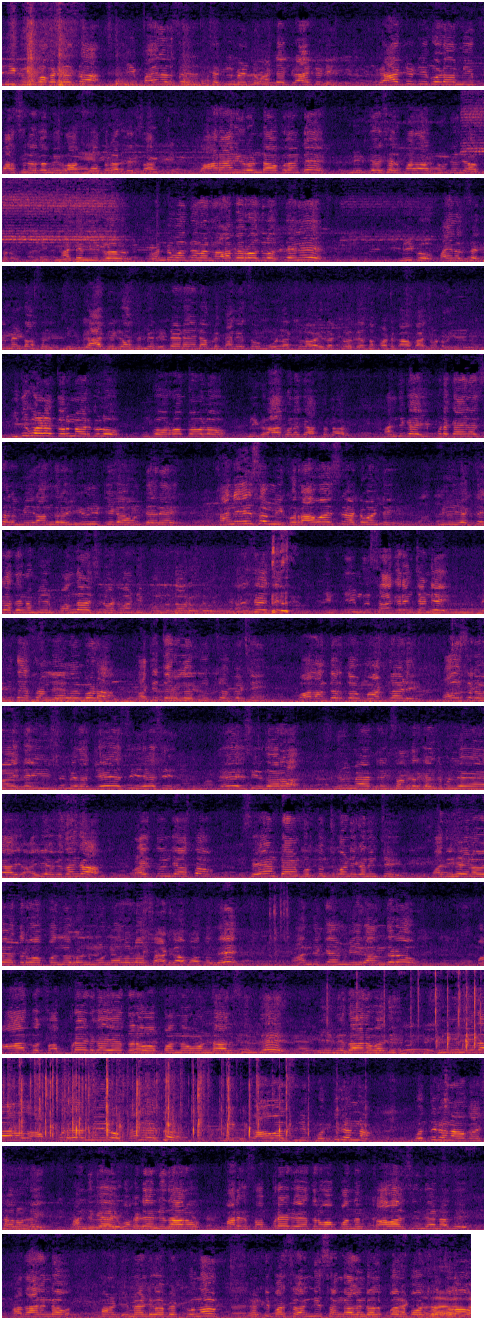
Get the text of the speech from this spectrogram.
మీకు ఇంకొకటి తెలుసా? ఈ ఫైనల్ సెటిల్మెంట్ అంటే గ్రాట్యుటీ గ్రాట్యుటీ కూడా మీ పర్సనల్గా మీరు రాకపోతున్నారు తెలుసా? వారానికి రెండు ఆపులు అంటే మీరు చేసేది పదహారు డ్యూటీలు చేస్తారు. అంటే మీకు రెండు వందల నలభై రోజులు వస్తేనే మీకు ఫైనల్ సెటిల్మెంట్ వస్తుంది. మీకు గ్రాడ్యుయేట్ వస్తుంది మీరు రిటైర్డ్ అయినప్పుడు కనీసం మూడు లక్షలు ఐదు లక్షలు దేశ పట్టుకు అవకాశం ఉంటుంది. ఇది కూడా దుర్మార్గులు ఇంకో రూపంలో మీకు రాకుండా చేస్తున్నారు. అందుకే ఇప్పటికైనా సరే మీరందరూ యూనిటీగా ఉంటేనే కనీసం మీకు రావాల్సినటువంటి మీ వ్యక్తిగతంగా మీరు పొందాల్సినటువంటి పొందుతారు. ఈ టీంకు సహకరించండి. మిగతా సంఘాలను కూడా అతి త్వరలో కూర్చోబెట్టి వాళ్ళందరితో మాట్లాడి అవసరమైతే ఈ ఇష్యూ మీద జేఏసీ ఏసీ జేఏసీ ద్వారా స్కిల్ మ్యాట్రిక్స్ అందరికి ఎలిజిబుల్ అయ్యే విధంగా ప్రయత్నం చేస్తాం. సేమ్ టైం గుర్తుంచుకోండి ఇక నుంచి పదిహేను వేతన ఒప్పందం రెండు మూడు నెలల్లో స్టార్ట్ కాబోతుంది. అందుకే మీరందరూ మాకు సపరేట్గా గా ఒప్పందం ఉండాల్సిందే ఈ నిదానం అది. మీ మీరు కనీసం మీకు కావాల్సిన కొద్దిగన్నా కొద్దిగానే అవకాశాలు ఉంటాయి అందుకే ఒకటే నిదానం మనకు సపరేట్ వేతన ఒప్పందం కావాల్సిందే అన్నది ప్రధానంగా మనం డిమాండ్గా పెట్టుకుందాం. ఎట్టి పరిస్థితులు అన్ని సంఘాలను కలుపుకొని భవిష్యత్తులో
